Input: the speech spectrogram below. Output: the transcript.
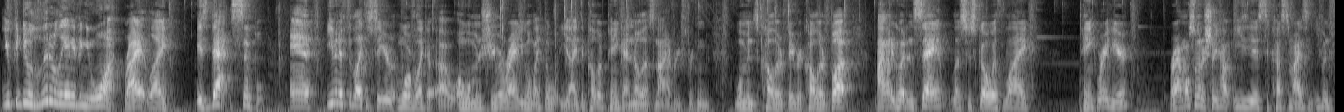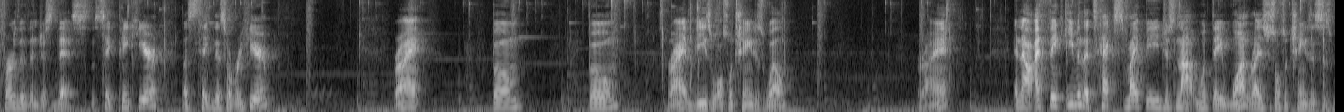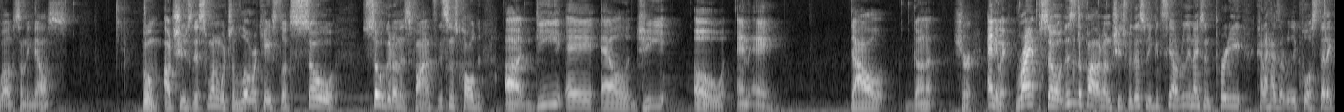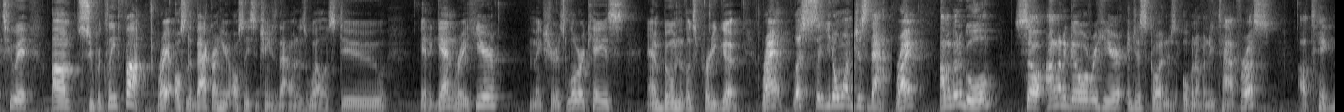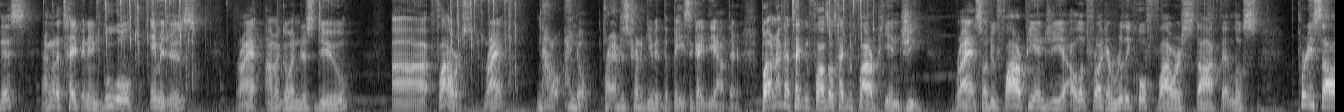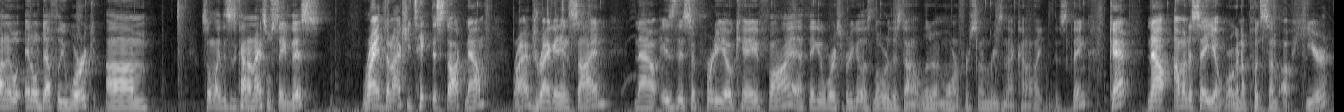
you can do literally anything you want right? Like it's that simple. And even if you like to say you're more of like a, a woman streamer right? You don't like the you like the color pink. I know that's not every freaking woman's color favorite color but I'm gonna go ahead and say let's just go with like pink right here right? I'm also going to show you how easy it is to customize it even further than just this. Let's take pink here. Let's take this over here, right? Boom, boom, right? These will also change as well, right? And now I think even the text might be just not what they want, right? Let's just also change this as well to something else. Boom, I'll choose this one, which the lowercase looks so, so good on this font. This one's called uh, D-A-L-G-O-N-A. Dal gonna sure. Anyway right so this is the font i'm going to choose for this one. you can see how really nice and pretty kind of has that really cool aesthetic to it. Um super clean font right? Also the background here also needs to change that one as well. Let's do it again right here. Make sure it's lowercase and boom that looks pretty good right? Let's say you don't want just that right? I'm gonna go to google. So i'm gonna go over here and just go ahead and just open up a new tab for us. I'll take this i'm gonna type in in google images right? I'm gonna go ahead and just do uh flowers right not, I know, right? I'm just trying to give it the basic idea out there. But I'm not going to type in flowers. I'll type in flower PNG, right? So I'll do flower PNG. I'll look for like a really cool flower stock that looks pretty solid. It'll, it'll definitely work. Um, something like this is kind of nice. We'll save this, right? Then I'll actually take this stock now, right? Drag it inside. Now, is this a pretty okay font? I think it works pretty good. Let's lower this down a little bit more. For some reason, I kind of like this thing. Okay, now I'm going to say, yo, we're going to put some up here,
